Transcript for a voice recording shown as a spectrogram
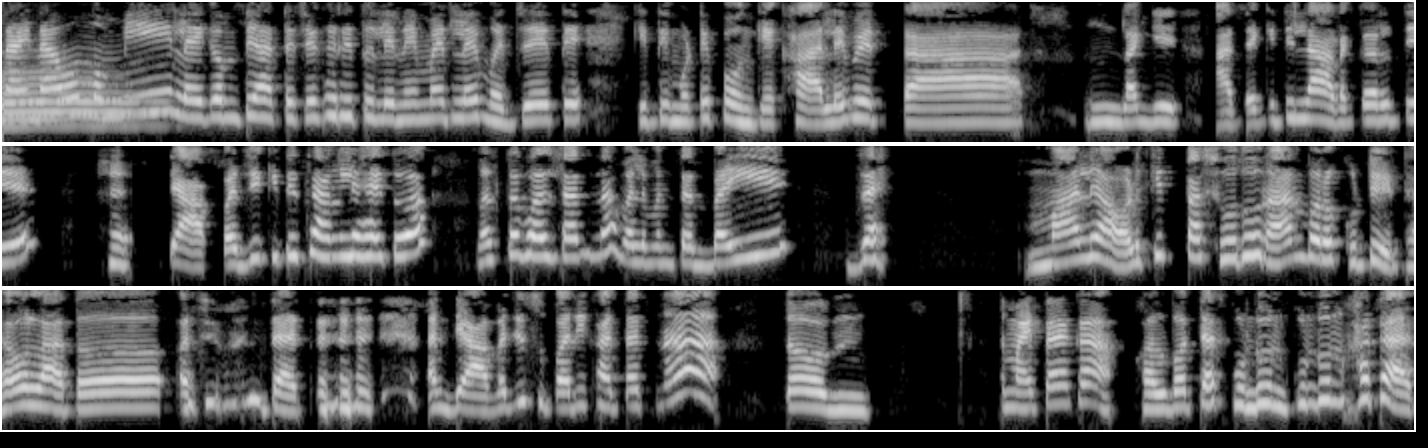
नाही ना हो मम्मी लय गमती आताच्या घरी तुला. नाही माहीत लय मजा येते. किती मोठे पोंके खायला भेटतात. लगे आता किती लाड करते. ते आपाजी किती चांगले आहेत हो. मस्त बोलतात ना मला म्हणतात बाई जाय माले आवडकीत शोधून आण बरं कुठे ठेवला तर असे म्हणतात. आणि ते आबाजी सुपारी खातात ना. तर माहीत आहे का? खलबत्त्यात कुंडून कुंडून खातात.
